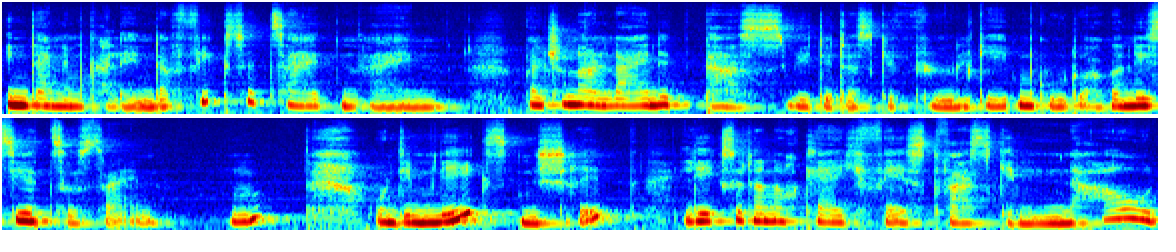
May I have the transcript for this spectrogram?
in deinem Kalender fixe Zeiten ein, weil schon alleine das wird dir das Gefühl geben, gut organisiert zu sein. Hm? Und im nächsten Schritt legst du dann auch gleich fest, was genau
